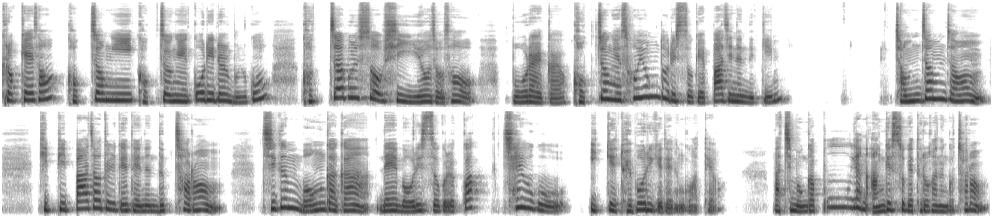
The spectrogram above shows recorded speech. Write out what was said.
그렇게 해서 걱정이 걱정에 꼬리를 물고 걷잡을 수 없이 이어져서 뭐랄까요? 걱정의 소용돌이 속에 빠지는 느낌? 점점점 깊이 빠져들게 되는 늪처럼 지금 뭔가가 내 머릿속을 꽉 채우고 있게 돼버리게 되는 것 같아요. 마치 뭔가 뿌연 안개 속에 들어가는 것처럼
